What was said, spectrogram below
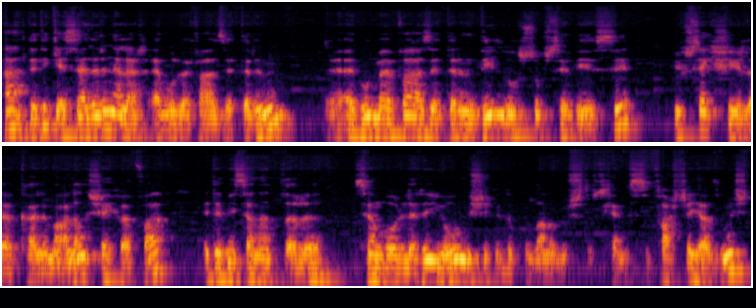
Ha dedik eserleri neler Ebu Vefa Hazretleri'nin? E, Ebu Vefa Hazretleri'nin dil usup seviyesi yüksek şiirler kaleme alan Şeyh Vefa edebi sanatları, sembolleri yoğun bir şekilde kullanılmıştır kendisi. Farsça yazmış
